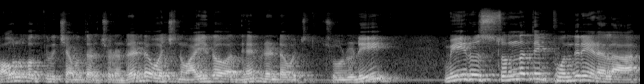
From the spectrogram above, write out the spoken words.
పౌలు భక్తుడు చెబుతాడు చూడండి. రెండవ వచ్చిన ఐదో అధ్యాయం రెండవ వచ్చిన చూడుడి. మీరు సున్నతి పొందిన ఎడల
